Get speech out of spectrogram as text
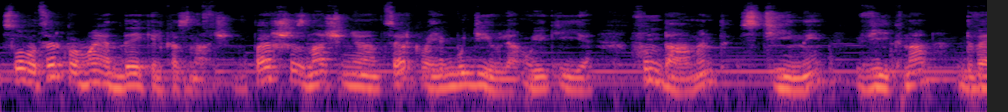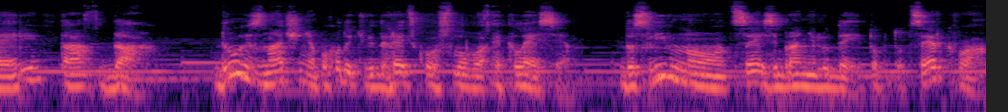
Слово церква має декілька значень. Перше значення церква як будівля, у якій є фундамент, стіни, вікна, двері та дах. Друге значення походить від грецького слова еклесія. Дослівно це зібрання людей, тобто церква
